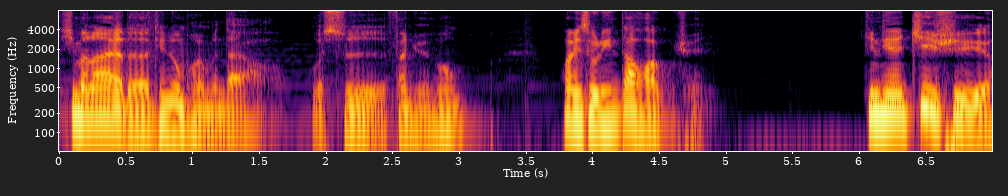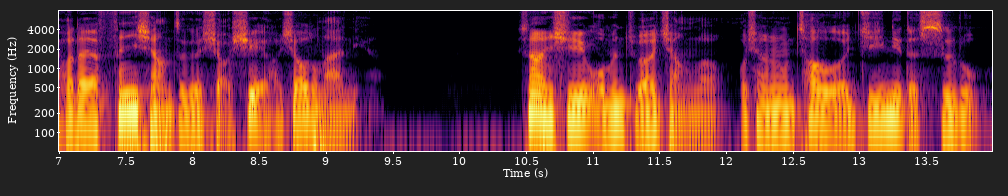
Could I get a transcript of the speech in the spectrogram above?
喜马拉雅的听众朋友们，大家好，我是范全峰，欢迎收听大话股权。今天继续和大家分享这个小谢和肖总的案例。上一期我们主要讲了，我想用超额激励的思路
